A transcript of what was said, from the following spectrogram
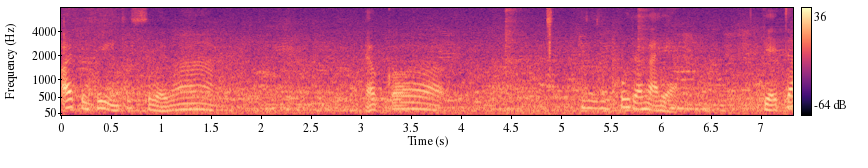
อ้อยเป็นผู้หญิงที่สวยมาก แล้วก็ไม่รู้จะพูดอะไรอะเสียใจ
